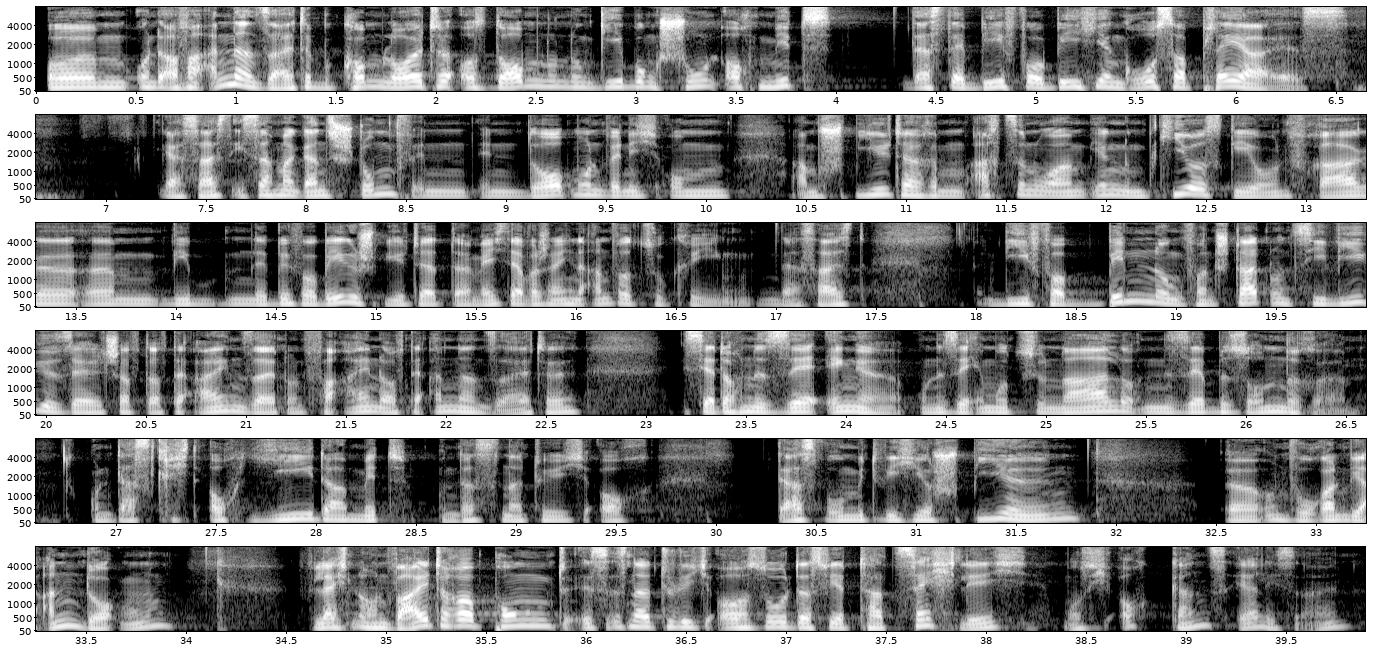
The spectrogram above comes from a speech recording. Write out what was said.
Ähm, und auf der anderen Seite bekommen Leute aus Dortmund und Umgebung schon auch mit, dass der BVB hier ein großer Player ist. Das heißt, ich sag mal ganz stumpf in, in Dortmund, wenn ich um am Spieltag um 18 Uhr an irgendeinem Kiosk gehe und frage, ähm, wie der BVB gespielt hat, dann werde ich da wahrscheinlich eine Antwort zu kriegen. Das heißt, die Verbindung von Stadt und Zivilgesellschaft auf der einen Seite und Verein auf der anderen Seite ist ja doch eine sehr enge und eine sehr emotionale und eine sehr besondere. Und das kriegt auch jeder mit. Und das ist natürlich auch das, womit wir hier spielen äh, und woran wir andocken. Vielleicht noch ein weiterer Punkt. Es ist natürlich auch so, dass wir tatsächlich, muss ich auch ganz ehrlich sein,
